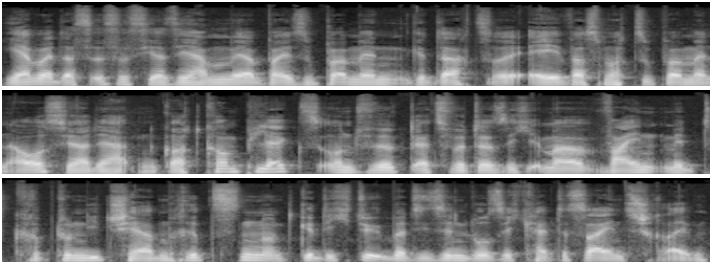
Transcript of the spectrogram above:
Ja, aber das ist es ja. Sie haben ja bei Superman gedacht, so, ey, was macht Superman aus? Ja, der hat einen Gottkomplex und wirkt, als würde er sich immer weint mit Kryptonitscherben ritzen und Gedichte über die Sinnlosigkeit des Seins schreiben.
